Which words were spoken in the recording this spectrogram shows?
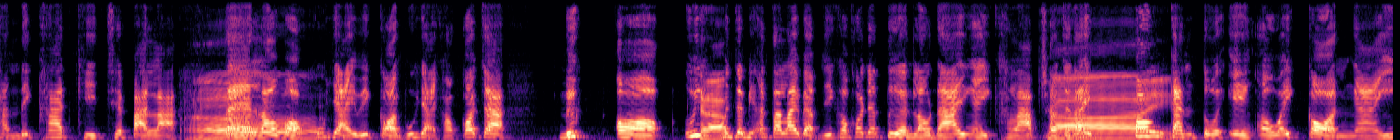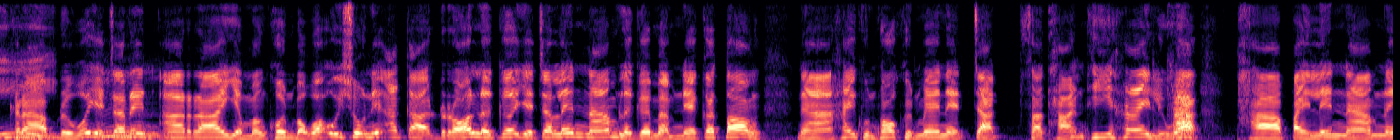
ทันได้คาดคิดใช่ปะล่ะแต่เราบอกผู้ใหญ่ไว้ก่อนผู้ใหญ่เขาก็จะนึก ออกอุ้ยมันจะมีอันตรายแบบนี้เขาก็จะเตือนเราได้ไงครับเราจะได้ป้องกันตัวเองเอาไว้ก่อนไงครับ หรือว่าอยากจะเล่นอะไรอย่างบางคนบอกว่าอุ้ยช่วงนี้อากาศร้อนเหลือเกินอยากจะเล่นน้ำเหลือเกินแบบนี้ก็ต้องนะให้คุณพ่อคุณแม่เนี่ยจัดสถานที่ให้หรือว่าพาไปเล่นน้ำใน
